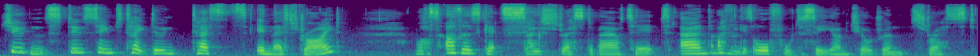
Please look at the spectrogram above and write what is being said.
students do seem to take doing tests in their stride, whilst others get so stressed about it. And mm-hmm. I think mm-hmm. it's awful to see young children stressed.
